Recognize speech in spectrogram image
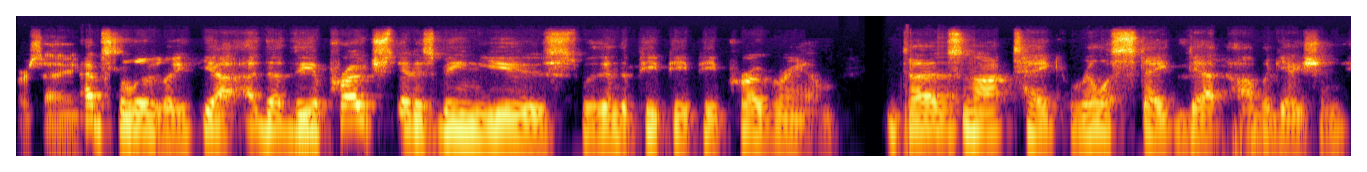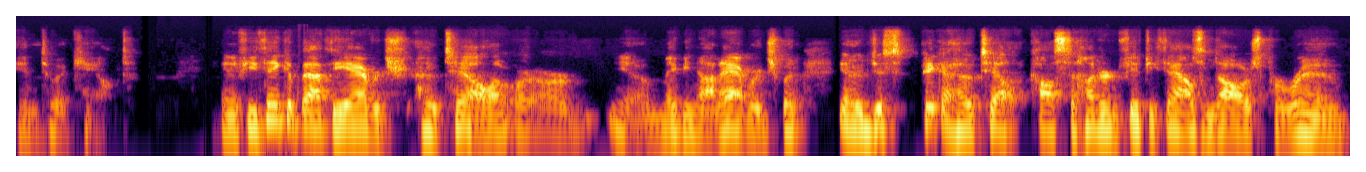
Per se. Absolutely, yeah. Uh, the the approach that is being used within the PPP program does not take real estate debt obligation into account. And if you think about the average hotel, or, or, you know maybe not average, but you know just pick a hotel. It costs one hundred and fifty thousand dollars per room.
